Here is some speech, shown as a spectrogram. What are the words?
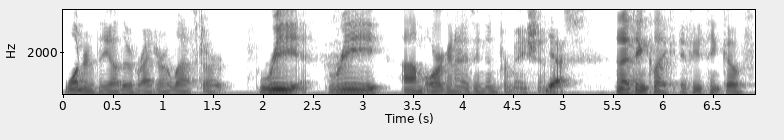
one or the other right or left are re re um, organizing information Yes. and I think like if you think of,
